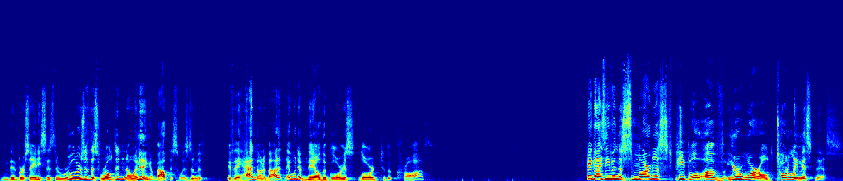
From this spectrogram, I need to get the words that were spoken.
And then verse 8, he says, The rulers of this world didn't know anything about this wisdom. If, if they had known about it, they would have nailed the glorious Lord to the cross. Hey guys, even the smartest people of your world totally missed this.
